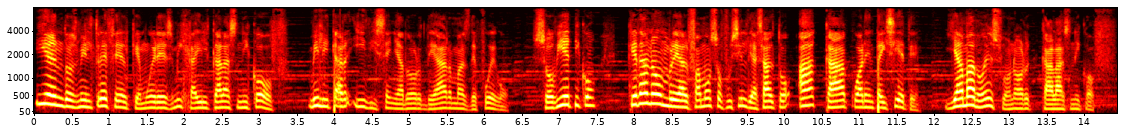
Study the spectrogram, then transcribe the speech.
Y en 2013 el que muere es Mikhail Kalashnikov, militar y diseñador de armas de fuego soviético que da nombre al famoso fusil de asalto AK-47, llamado en su honor Kalashnikov.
